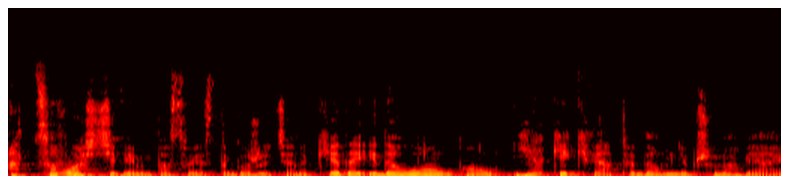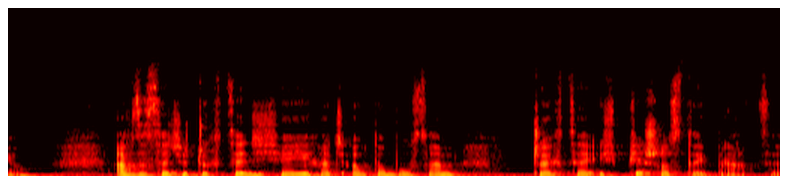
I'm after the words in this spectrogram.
a co właściwie mi pasuje z tego życia? No, kiedy idę łąką, jakie kwiaty do mnie przemawiają? A w zasadzie, czy chcę dzisiaj jechać autobusem, czy chcę iść pieszo z tej pracy?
